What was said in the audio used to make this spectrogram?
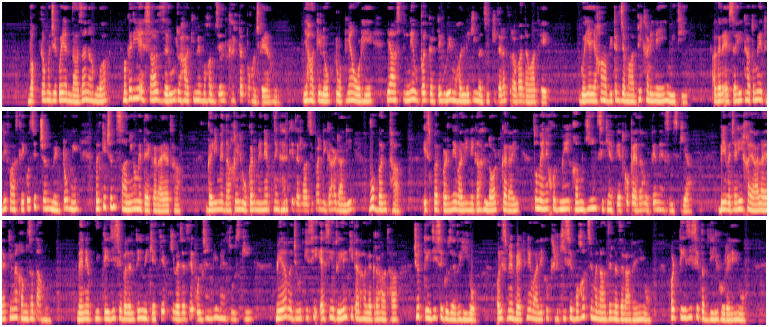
वक्त का मुझे कोई अंदाज़ा ना हुआ मगर ये एहसास ज़रूर रहा कि मैं बहुत जल्द घर तक पहुँच गया हूँ। यहाँ के लोग टोपियाँ ओढ़े या आस्तीने ऊपर करते हुए मोहल्ले की मस्जिद की तरफ़ रवा दवा थे। गोया यहाँ अभी तक जमात भी खड़ी नहीं हुई थी। अगर ऐसा ही था तो मैं इतने फासले को सिर्फ़ चंद मिनटों में, बल्कि चंद सानियों में तय कर आया था। गली में दाखिल होकर मैंने अपने घर के दरवाजे पर निगाह डाली, वो बंद था। इस पर पड़ने वाली निगाह लौट कर आई तो मैंने खुद में गमगीन सी कैफियत को पैदा होते महसूस किया। बेवजह ही ख्याल आया कि मैं गमजदा हूँ। मैंने अपनी तेज़ी से बदलती हुई कैफियत की वजह से उलझन भी महसूस की। मेरा वजूद किसी ऐसी रेल की तरह लग रहा था, जो तेज़ी से गुजर रही हो, और इसमें बैठने वाले को खिड़की से बहुत से मनाजिर नज़र आ रहे हों, और तेज़ी से तब्दील हो रहे हों।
